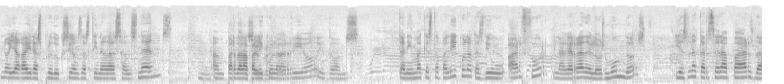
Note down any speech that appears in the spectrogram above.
no hi ha gaires produccions destinades als nens, en part de la Sí, sí, pel·lícula veritat. Rio, i doncs tenim aquesta pel·lícula que es diu Arthur, la guerra de los mundos, i és la tercera part de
